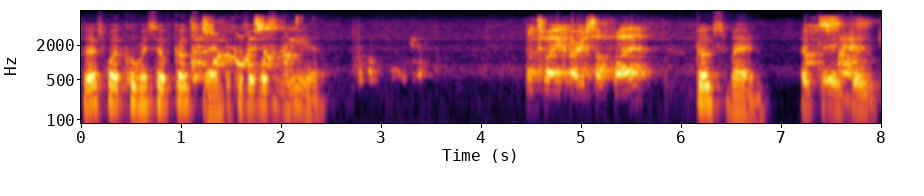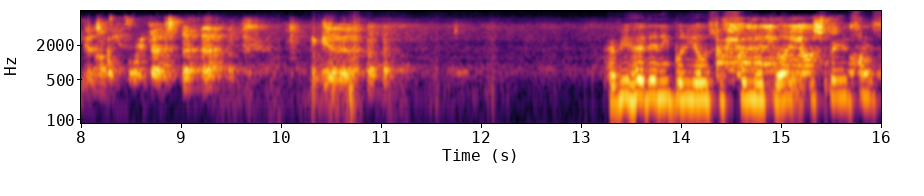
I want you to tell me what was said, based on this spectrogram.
So that's why I call myself Ghost Man, because I wasn't here. That's why you call yourself what? Ghost Man. Okay, go. I get it. Have you had anybody else with similar life experiences?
